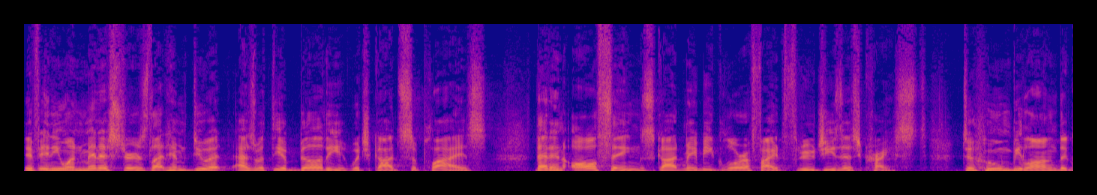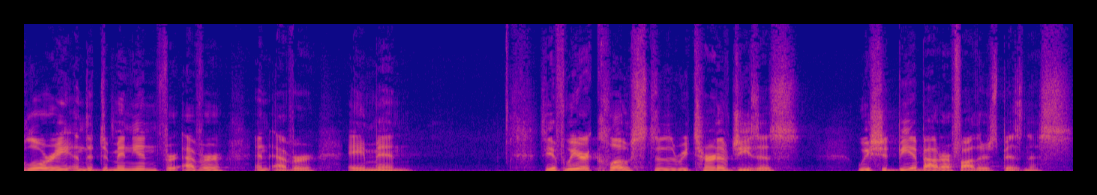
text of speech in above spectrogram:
If anyone ministers, let him do it as with the ability which God supplies, that in all things God may be glorified through Jesus Christ, to whom belong the glory and the dominion forever and ever. Amen. See, if we are close to the return of Jesus, we should be about our Father's business.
